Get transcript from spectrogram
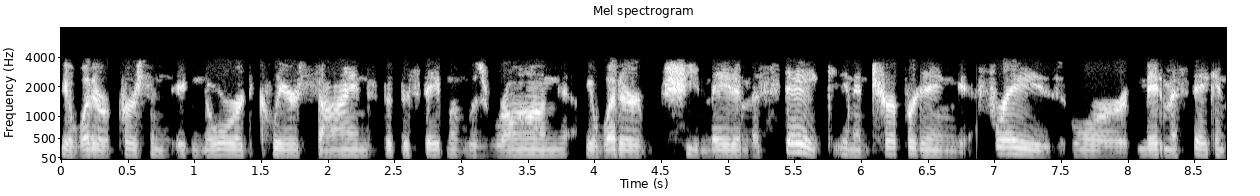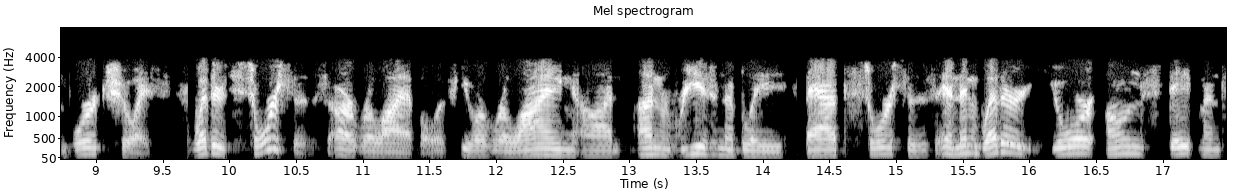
you know, whether a person ignored clear signs that the statement was wrong, you know, whether she made a mistake in interpreting phrase or made a mistake in word choice, whether sources are reliable, if you are relying on unreasonably bad sources, and then whether your own statements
